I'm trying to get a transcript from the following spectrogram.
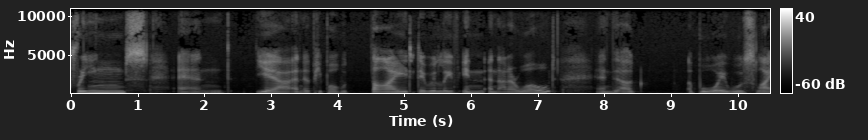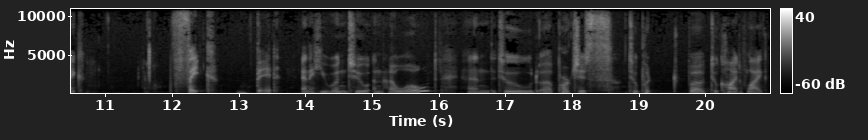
dreams and yeah, and the people who died, they will live in another world, and a, a boy was like fake dead, and he went to another world and to uh, purchase to put uh, to kind of like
